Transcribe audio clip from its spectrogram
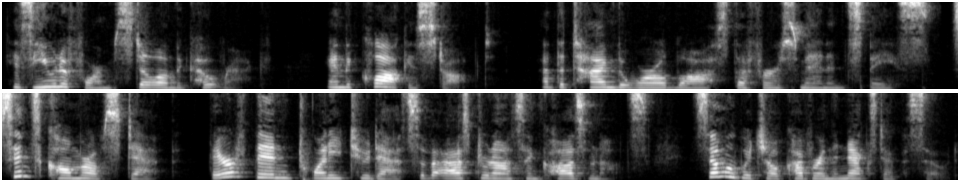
His uniform still on the coat rack, and the clock is stopped at the time the world lost the first man in space. Since Komarov's death, there have been 22 deaths of astronauts and cosmonauts, some of which I'll cover in the next episode,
